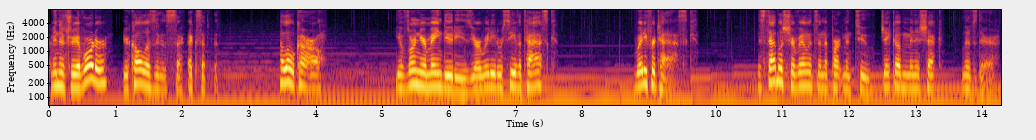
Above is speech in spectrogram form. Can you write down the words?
Ministry of Order, your call is accepted. Hello, Carl. You've learned your main duties. You're ready to receive a task? Ready for task. Establish surveillance in apartment 2. Jacob Minishek lives there.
